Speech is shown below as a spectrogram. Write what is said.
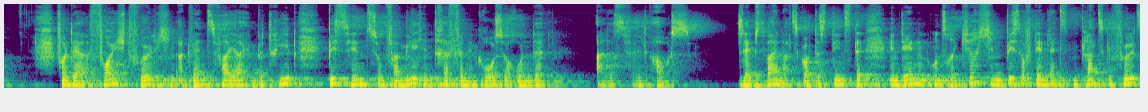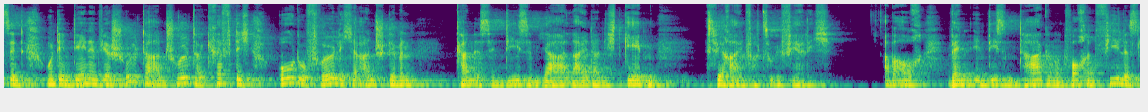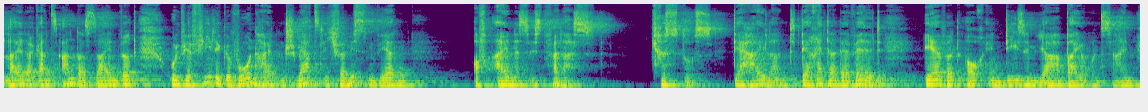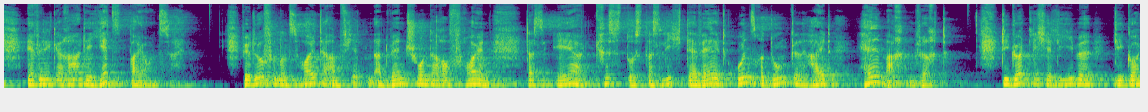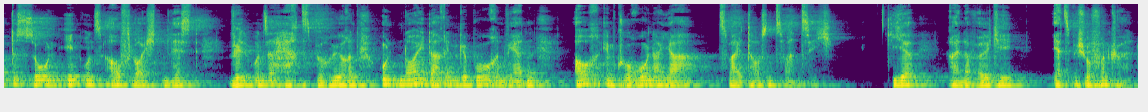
von der feuchtfröhlichen Adventsfeier im Betrieb bis hin zum Familientreffen in großer Runde, alles fällt aus. Selbst Weihnachtsgottesdienste, in denen unsere Kirchen bis auf den letzten Platz gefüllt sind und in denen wir Schulter an Schulter kräftig O du Fröhliche anstimmen, kann es in diesem Jahr leider nicht geben. Es wäre einfach zu gefährlich. Aber auch wenn in diesen Tagen und Wochen vieles leider ganz anders sein wird und wir viele Gewohnheiten schmerzlich vermissen werden, auf eines ist Verlass. Christus, der Heiland, der Retter der Welt, er wird auch in diesem Jahr bei uns sein. Er will gerade jetzt bei uns sein. Wir dürfen uns heute am vierten Advent schon darauf freuen, dass er, Christus, das Licht der Welt, unsere Dunkelheit hell machen wird. Die göttliche Liebe, die Gottes Sohn in uns aufleuchten lässt, will unser Herz berühren und neu darin geboren werden, auch im Corona-Jahr 2020. Ihr Rainer Wölki, Erzbischof von Köln.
